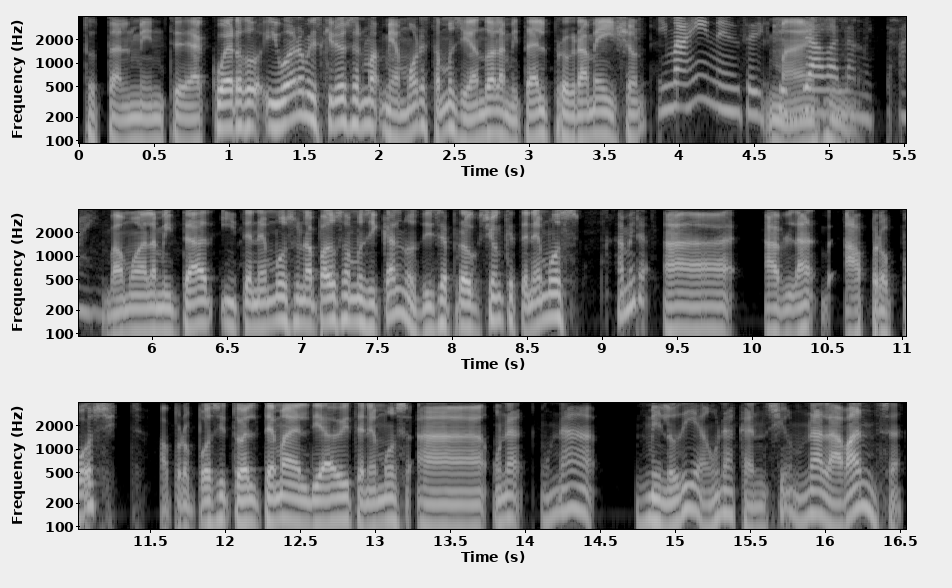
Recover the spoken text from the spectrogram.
Totalmente de acuerdo. Y bueno, mis queridos hermanos, mi amor, estamos llegando a la mitad del programation. Imagínense que ya va a la mitad. Ay. Vamos a la mitad y tenemos una pausa musical. Nos dice producción que tenemos, ah, mira, a, a propósito, a propósito del tema del día de hoy, tenemos a una, una melodía, una canción, una alabanza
